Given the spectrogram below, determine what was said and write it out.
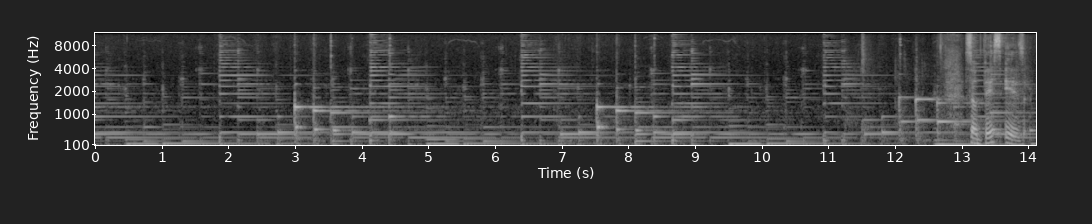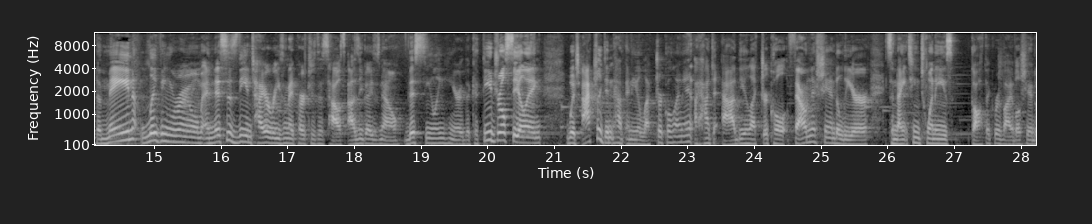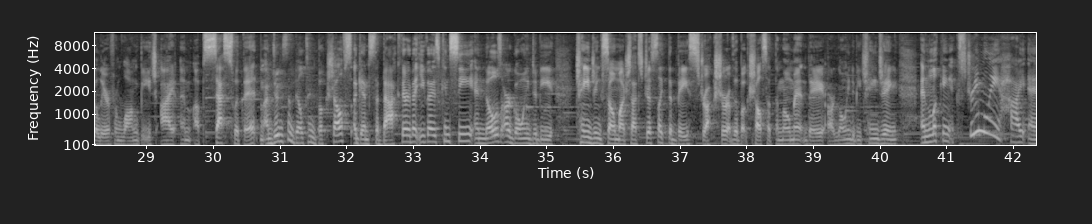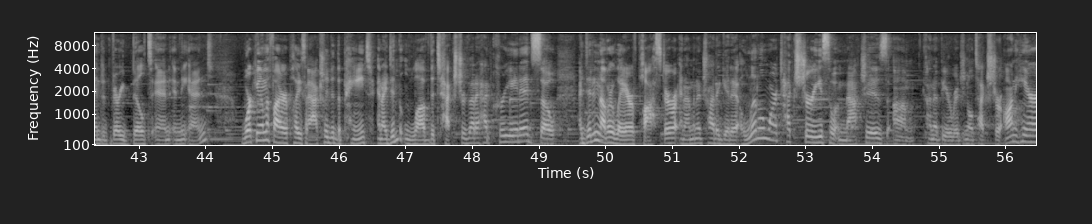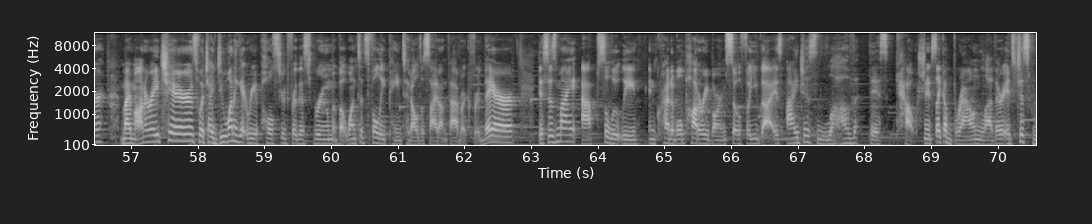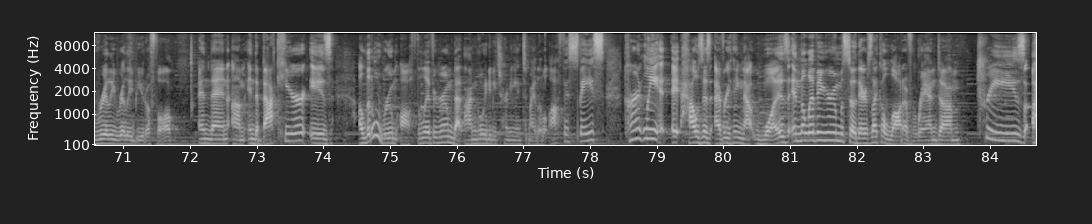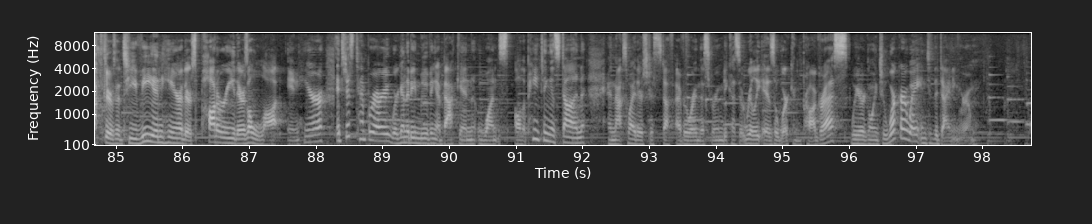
So this is the main living room, and this is the entire reason I purchased this house. As you guys know, this ceiling here, the cathedral ceiling, which actually didn't have any electrical in it. I had to add the electrical, found this chandelier. It's a 1920s Gothic Revival chandelier from Long Beach. I am obsessed with it. I'm doing some built-in bookshelves against the back there that you guys can see, and those are going to be changing so much. That's just like the base structure of the bookshelves at the moment. They are going to be changing and looking extremely high-end and very built-in in the end Working on the fireplace, I actually did the paint and I didn't love the texture that I had created. So I did another layer of plaster and I'm gonna try to get it a little more textury so it matches um, kind of the original texture on here. My Monterey chairs, which I do wanna get reupholstered for this room, but once it's fully painted, I'll decide on fabric for there. This is my absolutely incredible Pottery Barn sofa, you guys. I just love this couch. It's like a brown leather. It's just really, really beautiful. And then um, in the back here is a little room off the living room that I'm going to be turning into my little office space. Currently, it, houses everything that was in the living room, so there's like a lot of random trees, there's a TV in here, there's pottery, there's a lot in here. It's just temporary. We're gonna be moving it back in once all the painting is done, and that's why there's just stuff everywhere in this room because it really is a work in progress. We are going to work our way into the dining room.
